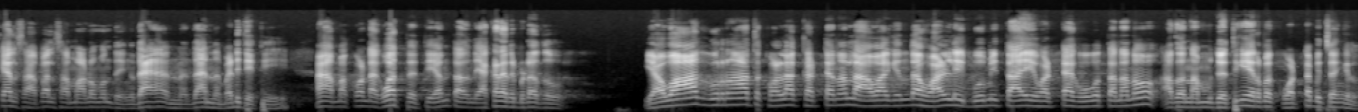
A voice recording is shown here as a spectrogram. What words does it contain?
ಕೆಲಸ ಪಲ್ಸ ಮಾಡೋ ಮುಂದೆ ಹಿಂಗೆ ದಾನ್ ದಾನ್ ಬಡಿತೈತಿ. ಆ ಮಕ್ಕೊಂಡಾಗ ಓದ್ತೈತಿ ಅಂತ ಅದನ್ನ ಯಾಕಡೆ ಬಿಡೋದು? ಯಾವಾಗ ಗುರುನಾಥ ಕೊಳ್ಳ ಕಟ್ಟೆನಲ್ಲ, ಆವಾಗಿಂದ ಹೊಳ್ಳಿ ಭೂಮಿ ತಾಯಿ ಹೊಟ್ಟೆಗೆ ಹೋಗುತ್ತಾನೋ ಅದು ನಮ್ಮ ಜೊತೆಗೆ ಇರಬೇಕು ಹೊಟ್ಟೆ ಬಿಚ್ಚಂಗಿಲ್ಲ.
